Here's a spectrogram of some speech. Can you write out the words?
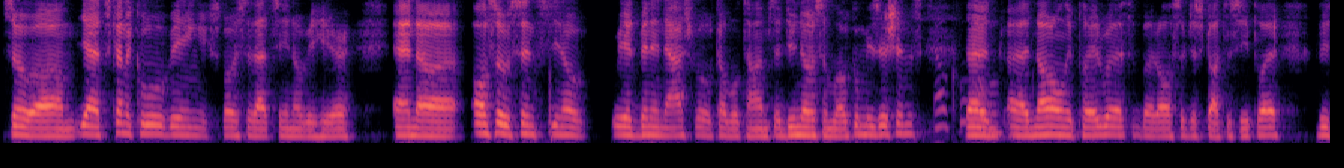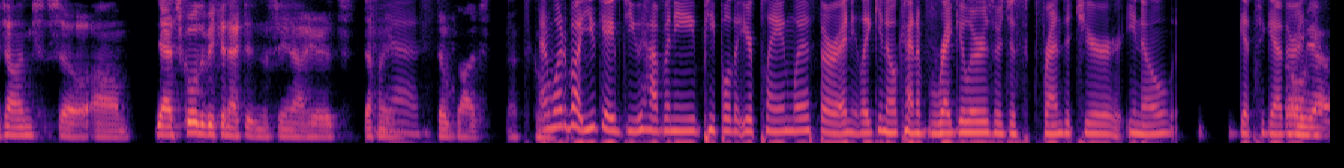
So um yeah, it's kind of cool being exposed to that scene over here. And uh also since, you know, we had been in Nashville a couple of times, I do know some local musicians oh, cool. that uh, not only played with but also just got to see play a few times. So um, yeah, it's cool to be connected in the scene out here. It's definitely yes. dope vibes. That's cool. And what about you, Gabe? Do you have any people that you're playing with, or any like you know, kind of regulars, or just friends that you're you know get together Oh and yeah,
